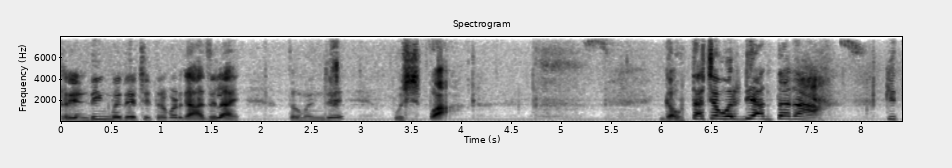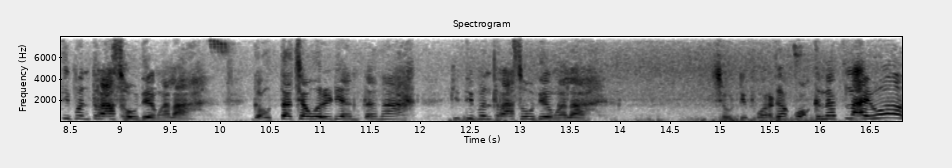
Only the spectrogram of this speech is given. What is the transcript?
ट्रेंडिंगमध्ये चित्रपट गाजला आहे तो म्हणजे पुष्पा. गवताच्या वरडी आणताना किती पण त्रास होऊ दे मला. गवताच्या वरडी आणताना किती पण त्रास होऊ दे मला. शेवटी पोरगा कोकणातला आहे हो.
